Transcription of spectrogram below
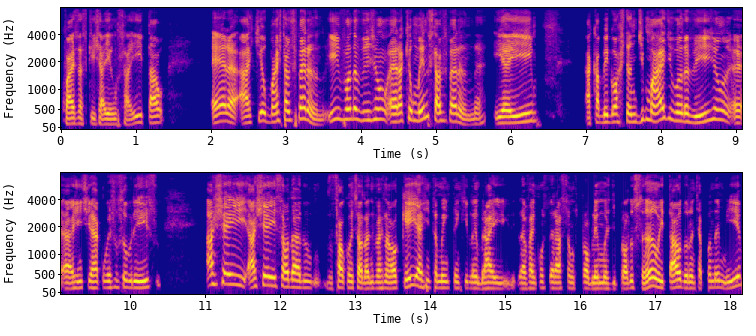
quais as que já iam sair e tal, era a que eu mais estava esperando. E WandaVision era a que eu menos estava esperando, né? E aí acabei gostando demais de WandaVision, é, a gente já conversou sobre isso. Achei, achei Saudade do Falcão e Saudade Invernal ok, a gente também tem que lembrar e levar em consideração os problemas de produção e tal durante a pandemia.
